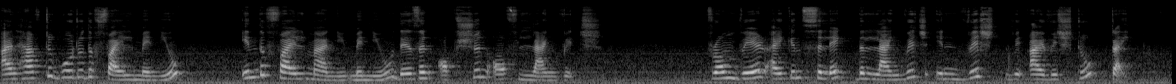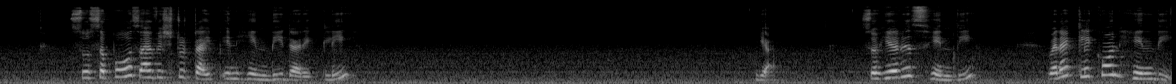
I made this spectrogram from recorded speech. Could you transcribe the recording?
I'll have to go to the file menu. In the file menu, menu there's an option of language from where I can select the language in which I wish to type. So suppose I wish to type in Hindi directly. Yeah. So here is Hindi. When I click on Hindi,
